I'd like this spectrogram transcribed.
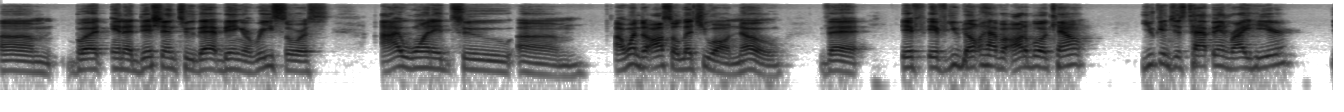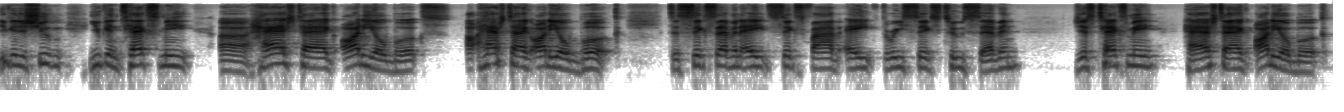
Um, but in addition to that being a resource, I wanted to um, I wanted to also let you all know that if if you don't have an Audible account, you can just tap in right here. You can just shoot. You can text me uh, hashtag audiobooks, uh, hashtag audiobook to 678-658-3627. Just text me hashtag audiobook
